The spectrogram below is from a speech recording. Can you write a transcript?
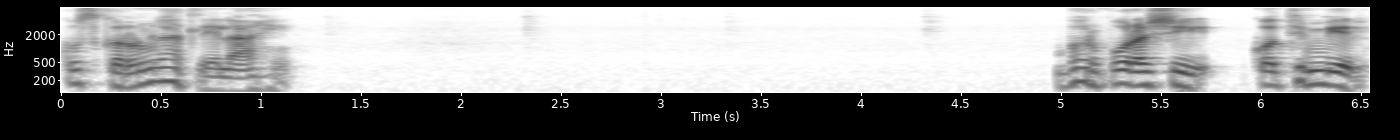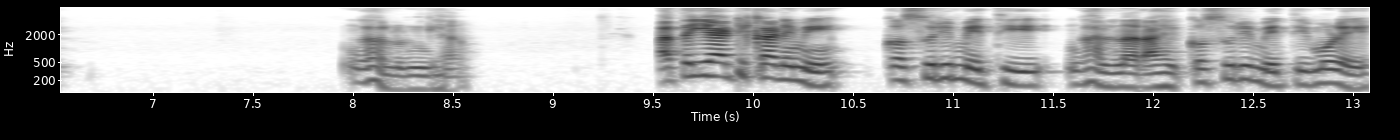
कुस्करून घातलेला आहे. भरपूर अशी कोथिंबीर घालून घ्या. आता या ठिकाणी मी कसुरी मेथी घालणार आहे. कसुरी मेथीमुळे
